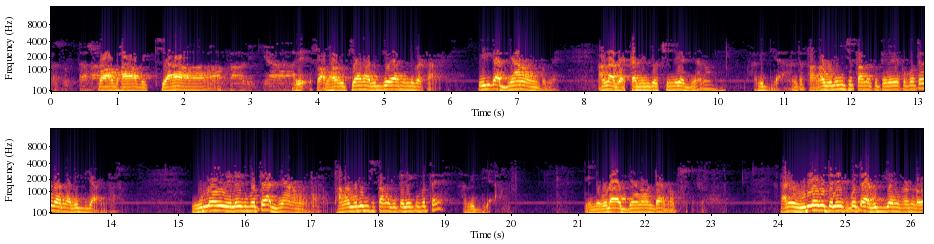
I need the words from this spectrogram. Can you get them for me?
ప్రసుప్త. స్వాభావిక్యా. అది స్వాభావిక్యాన్ని అవిద్యగా ముందు పెట్టాలి. వీడికి అజ్ఞానం ఉంటుంది. అవును అది ఎక్కడి నుంచి వచ్చింది అజ్ఞానం అవిద్య. అంటే తన గురించి తనకు తెలియకపోతే దాన్ని అవిద్య అంటారు. ఊళ్ళో తెలియకపోతే అజ్ఞానం అంటారు. తన గురించి తనకు తెలియకపోతే అవిద్య. దీన్ని కూడా అజ్ఞానం అంటే అనొచ్చు. కానీ ఊళ్ళోకి తెలియకపోతే అవిద్య అంటాడు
